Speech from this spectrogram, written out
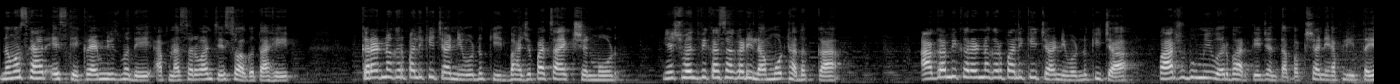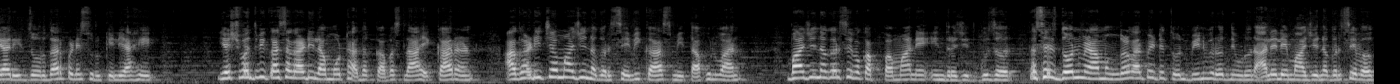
नमस्कार एस के क्राईम न्यूजमध्ये आपणा सर्वांचे स्वागत आहे. कराड नगरपालिकेच्या निवडणुकीत भाजपाचा ॲक्शन मोड यशवंत विकास आघाडीला मोठा धक्का. आगामी कराड नगरपालिकेच्या निवडणुकीच्या पार्श्वभूमीवर भारतीय जनता पक्षाने आपली तयारी जोरदारपणे सुरू केली आहे. यशवंत विकास आघाडीला मोठा धक्का बसला आहे कारण आघाडीच्या माजी नगरसेविका स्मिता हुलवान माजी नगरसेवक अप्पा माने इंद्रजित गुजर तसेच दोन वेळा मंगळवार पेठेतून बिनविरोध निवडून आलेले माजी नगरसेवक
